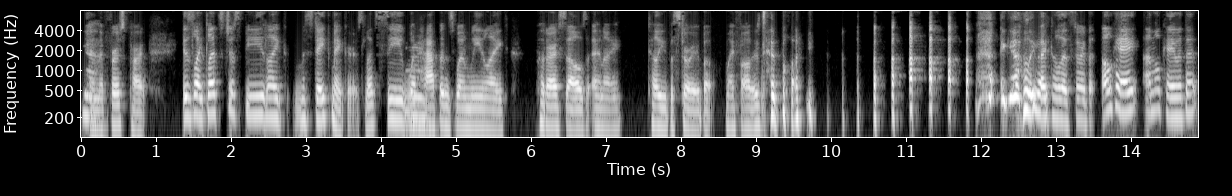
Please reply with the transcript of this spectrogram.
yeah. in the first part is like let's just be like mistake makers let's see what Mm. happens when we like put ourselves and i tell you the story about my father's dead body. I can't believe I told that story, but okay, I'm okay with it.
